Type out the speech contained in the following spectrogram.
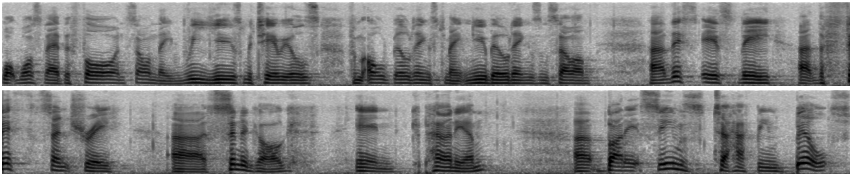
what was there before and so on. They reuse materials from old buildings to make new buildings and so on. Uh, this is the, uh, the 5th century synagogue in Capernaum, but it seems to have been built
